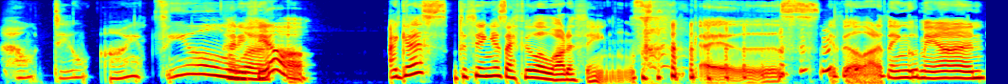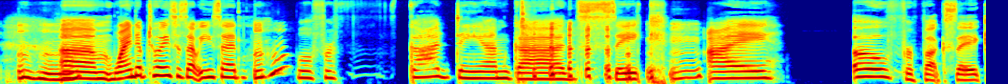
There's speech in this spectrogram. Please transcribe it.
How do I feel? How do you feel? I guess the thing is, I feel a lot of things. Guys, I feel a lot of things, man. Mhm. Um, wind up toys. Is that what you said? Mhm. Well, for goddamn God's sake. I. Oh, for fuck's sake!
